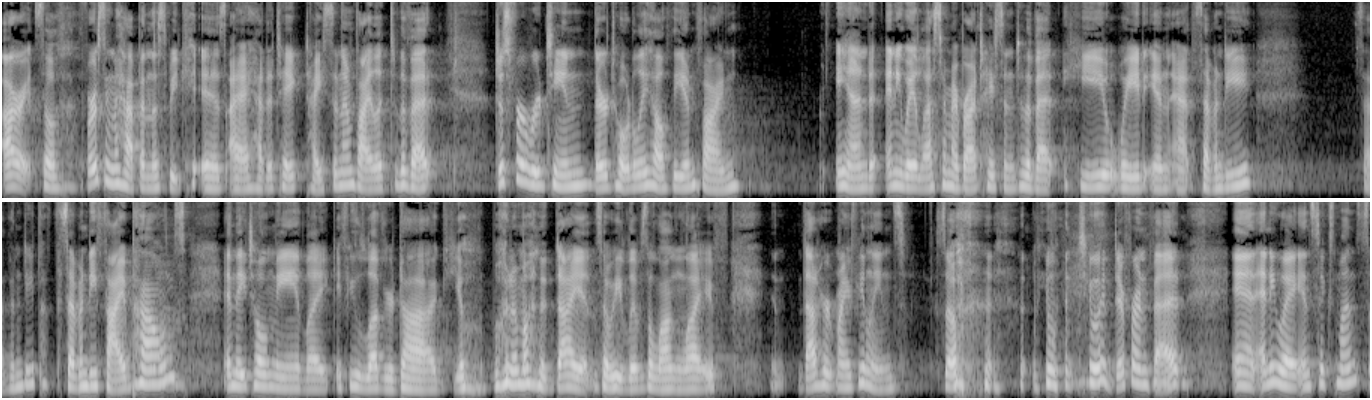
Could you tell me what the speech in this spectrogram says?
All right. So, first thing that happened this week is I had to take Tyson and Violet to the vet just for routine. They're totally healthy and fine. And anyway, last time I brought Tyson to the vet, he weighed in at 70, 70 75 pounds. And they told me, like, if you love your dog, you'll put him on a diet so he lives a long life. And that hurt my feelings. So we went to a different vet. And anyway, in six months,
